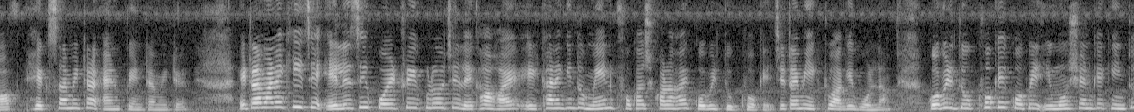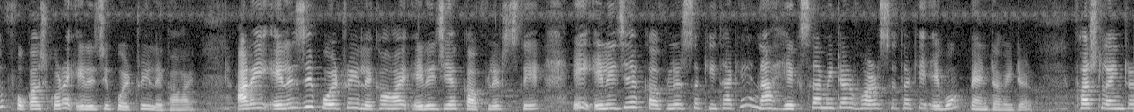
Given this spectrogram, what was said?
of hexameter and pentameter এটা মানে কি? যে এলিজি পোয়েট্রিগুলো যে লেখা হয়, এখানে কিন্তু মেন ফোকাস করা হয় কবির দুঃখকে, যেটা আমি একটু আগে বললাম। কবির দুঃখকে, কবির ইমোশনকে কিন্তু ফোকাস করে এলিজি পোয়েট্রি লেখা হয়। আর এই এলিজি পোয়েট্রি লেখা হয় এলিজিয়া কাপলেটস দিয়ে। এই এলিজিয়া কাপলেটসে কী থাকে? না হেক্সামিটার ভার্সে থাকে এবং প্যান্টামিটার ফার্স্ট লাইনটা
